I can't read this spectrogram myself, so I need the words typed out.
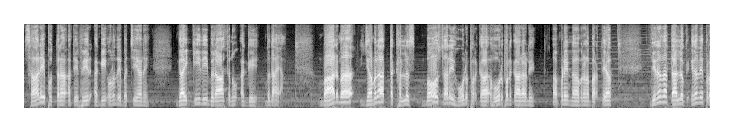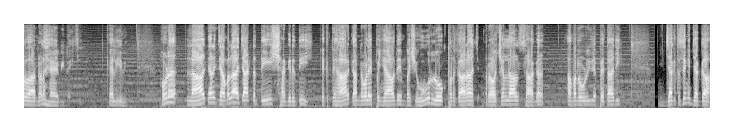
ਸਾਰੇ ਪੁੱਤਰਾਂ ਅਤੇ ਫਿਰ ਅੱਗੇ ਉਹਨਾਂ ਦੇ ਬੱਚਿਆਂ ਨੇ ਗਾਇਕੀ ਦੀ ਵਿਰਾਸਤ ਨੂੰ ਅੱਗੇ ਵਧਾਇਆ। ਬਾਰਵਾਂ ਯਮਲਾ ਤਖੱਲਸ ਬਹੁਤ ਸਾਰੇ ਹੋਰ ਫਨਕਾਰ ਹੋਰ ਫਨਕਾਰਾਂ ਨੇ ਆਪਣੇ ਨਾਮ ਨਾਲ ਵਰਤਿਆ, ਜਿਨ੍ਹਾਂ ਦਾ ਤਾਲੁਕ ਇਹਨਾਂ ਦੇ ਪਰਿਵਾਰ ਨਾਲ ਹੈ ਵੀ ਨਹੀਂ ਸੀ। ਕਹਿ ਲਈਏ ਵੀ। ਹੁਣ ਲਾਲਚੰਦ ਜਮਲਾ ਜੱਟ ਦੀ ਸ਼ਾਗਿਰਦੀ ਇਖਤਿਆਰ ਕਰਨ ਵਾਲੇ ਪੰਜਾਬ ਦੇ ਮਸ਼ਹੂਰ ਲੋਕ ਫਨਕਾਰਾਂ 'ਚ ਰੌਸ਼ਨ ਲਾਲ ਸਾਗਰ ਅਮਰੋੜੀ ਦੇ ਪਿਤਾ ਜੀ, ਜਗਤ ਸਿੰਘ ਜੱਗਾ,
